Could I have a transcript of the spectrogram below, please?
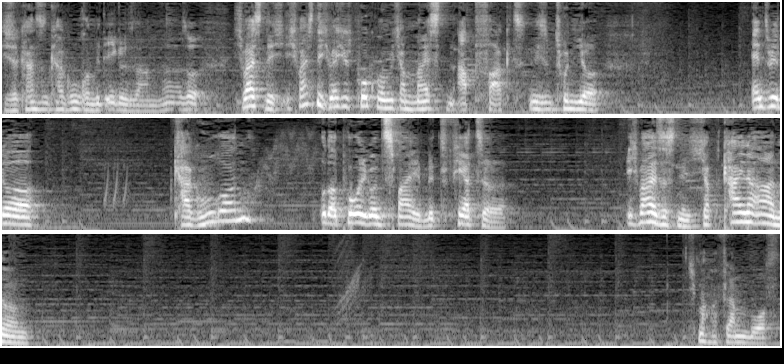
Diese ganzen Kaguren mit Egelsamen. Ne? Also, ich weiß nicht. Ich weiß nicht, welches Pokémon mich am meisten abfuckt in diesem Turnier. Entweder Kaguron oder Porygon 2 mit Fährte. Ich weiß es nicht. Ich habe keine Ahnung. Ich mach mal Flammenwurf.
